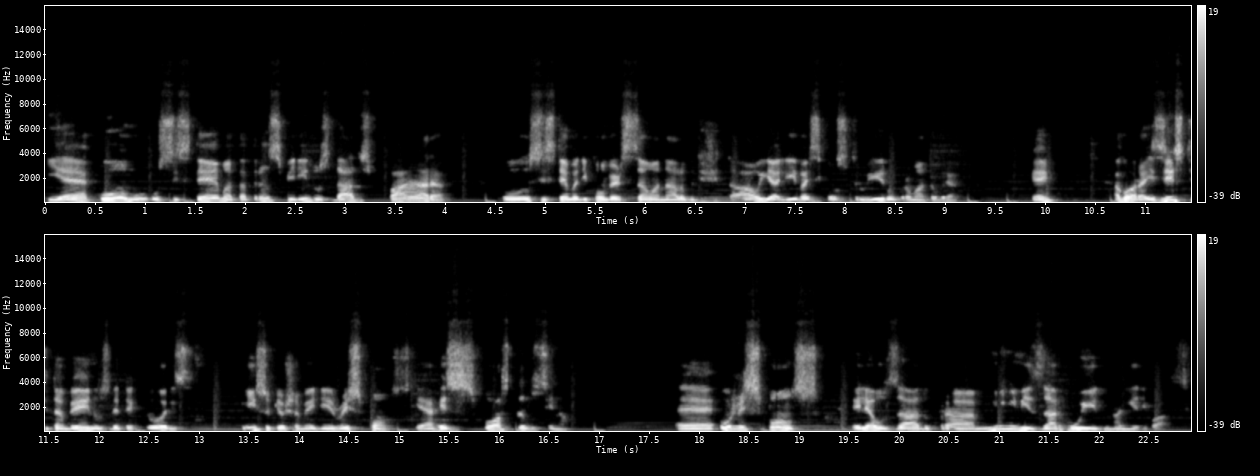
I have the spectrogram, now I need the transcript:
que é como o sistema está transferindo os dados para o sistema de conversão análogo digital e ali vai se construir um cromatograma. ok? Agora, existe também nos detectores isso que eu chamei de response, que é a resposta do sinal. É, o response ele é usado para minimizar ruído na linha de base,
